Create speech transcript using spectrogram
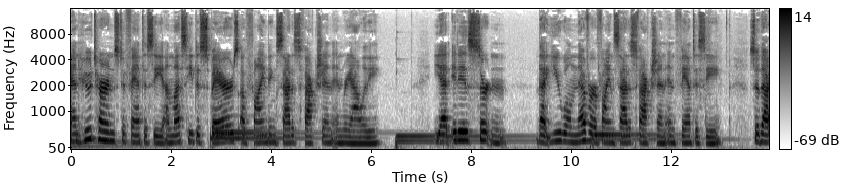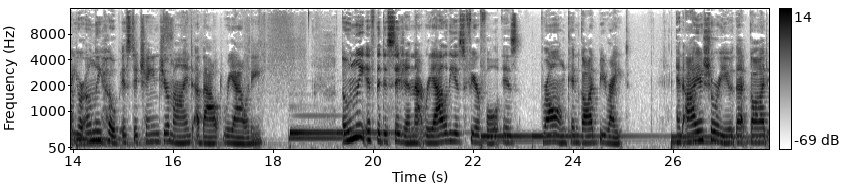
And who turns to fantasy unless he despairs of finding satisfaction in reality? Yet it is certain that you will never find satisfaction in fantasy, so that your only hope is to change your mind about reality. Only if the decision that reality is fearful is wrong can God be right. And I assure you that God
